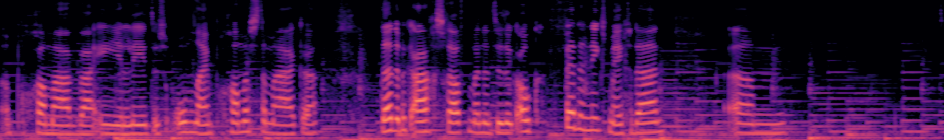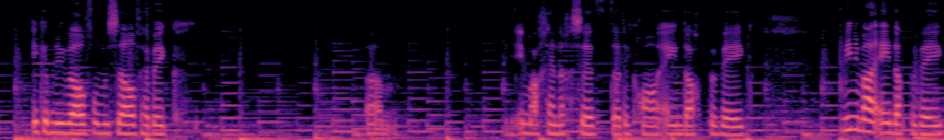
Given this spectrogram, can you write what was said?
een programma waarin je leert dus online programma's te maken. Dat heb ik aangeschaft, maar natuurlijk ook verder niks mee gedaan. Ehm, ik heb nu wel voor mezelf heb ik um, in mijn agenda gezet dat ik gewoon één dag per week, minimaal één dag per week,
